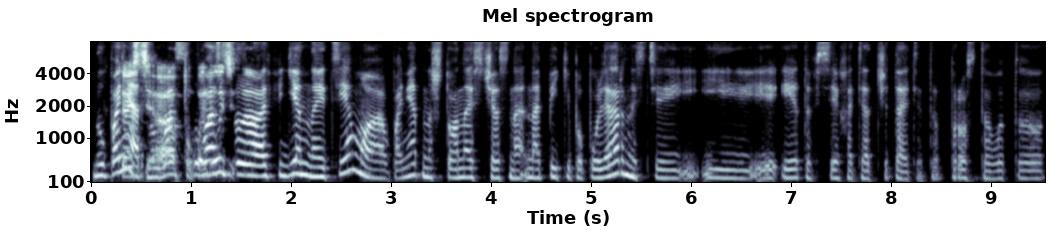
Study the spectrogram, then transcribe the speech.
Ну, понятно. есть, у вас, у вас люди... офигенная тема. Понятно, что она сейчас на, на пике популярности, и, и, и это все хотят читать. Это просто вот э,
